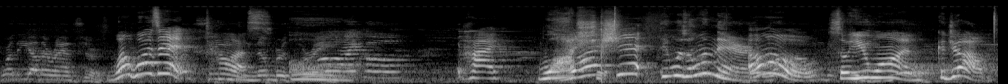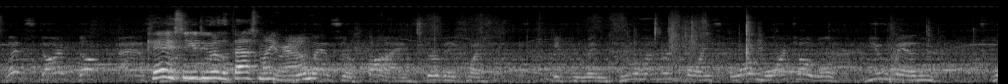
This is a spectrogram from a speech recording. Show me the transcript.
were the other answers? What was it? Tell us. number oh, three. Oh. Hi. Wash, Wash it. it. It was on there. Oh. So you won. Good job. Let's start the fast. Okay, so you get to go to the fast money You'll round. answer five survey questions. If you win 200 points or more total, you win $20,000.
